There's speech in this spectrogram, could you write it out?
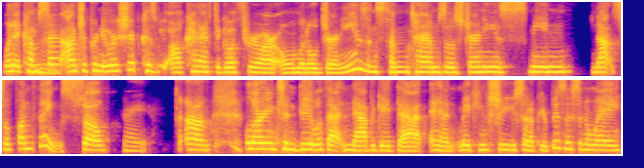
when it comes mm-hmm. to entrepreneurship because we all kind of have to go through our own little journeys, and sometimes those journeys mean not so fun things. So, right um, learning to deal with that and navigate that and making sure you set up your business in a way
